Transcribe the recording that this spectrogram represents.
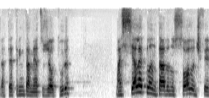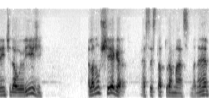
até 30 metros de altura, mas se ela é plantada no solo diferente da origem, ela não chega a essa estatura máxima, né?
